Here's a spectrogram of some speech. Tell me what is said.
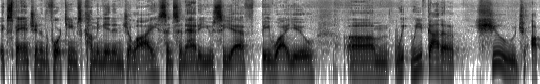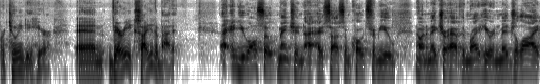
expansion and the four teams coming in in July Cincinnati, UCF, BYU um, we, we've got a huge opportunity here and very excited about it. Uh, And you also mentioned, I, I saw some quotes from you, and I want to make sure I have them right here in mid July.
